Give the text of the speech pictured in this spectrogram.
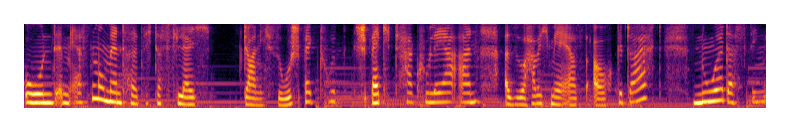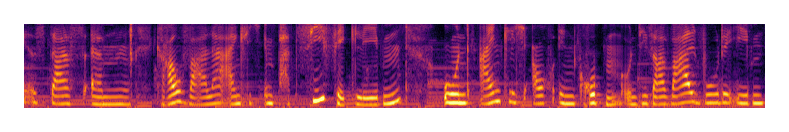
und im ersten Moment hört sich das vielleicht gar nicht so spektakulär an. Also habe ich mir erst auch gedacht. Nur das Ding ist, dass ähm, Grauwale eigentlich im Pazifik leben und eigentlich auch in Gruppen. Und dieser Wal wurde eben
